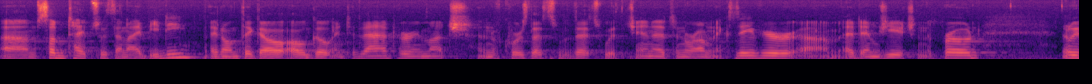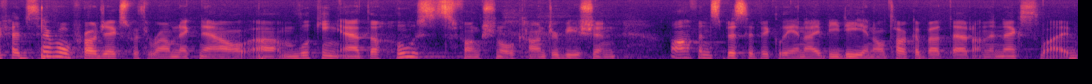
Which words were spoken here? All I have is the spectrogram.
um, subtypes within IBD. I don't think I'll, I'll, go into that very much. And of course, that's, that's with Janet and Ramnik Xavier um, at MGH and the Broad. And we've had several projects with Ramnik now um, looking at the host's functional contribution often specifically in IBD, and I'll talk about that on the next slide.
